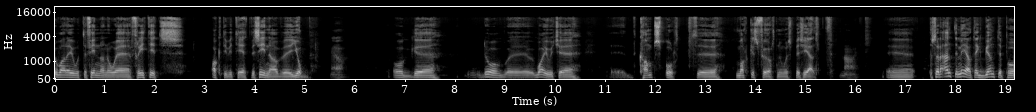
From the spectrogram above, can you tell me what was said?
da var det jo til å finne noe fritidsaktivitet ved siden av eh, jobb. Ja. Og eh, da var jo ikke kampsport eh, markedsført noe spesielt. Nei. Så det endte med at jeg begynte på,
